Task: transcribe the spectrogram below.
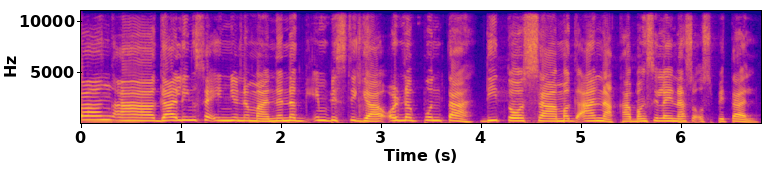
bang ah, galing sa inyo naman na nag-imbestiga or nagpunta dito sa mag-anak habang sila'y nasa ospital?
